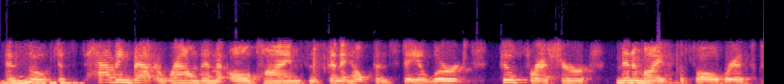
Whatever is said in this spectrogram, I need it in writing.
mm-hmm. and so mm-hmm. just having that around them at all times is going to help them stay alert, feel fresher, minimize the fall risks.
